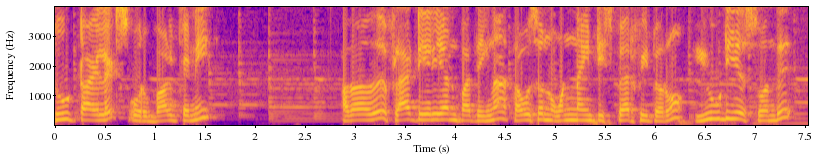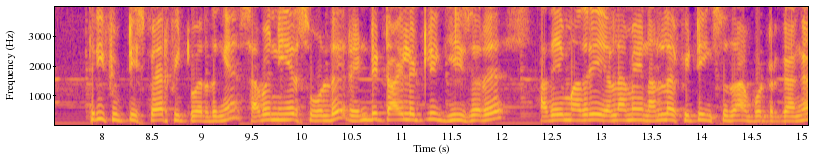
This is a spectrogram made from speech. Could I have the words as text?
two toilets ஒரு பால்கனி அதாவது ஃப்ளாட் ஏரியான்னு பார்த்தீங்கன்னா thousand one ninety square feet வரும். யூடிஎஸ் வந்து த்ரீ ஃபிஃப்டி ஸ்கொயர் ஃபீட் வருதுங்க. செவன் இயர்ஸ் ஓல்டு ரெண்டு டாய்லெட்லேயும் கீசரு அதே மாதிரி எல்லாமே நல்ல ஃபிட்டிங்ஸ் தான் போட்டிருக்காங்க.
